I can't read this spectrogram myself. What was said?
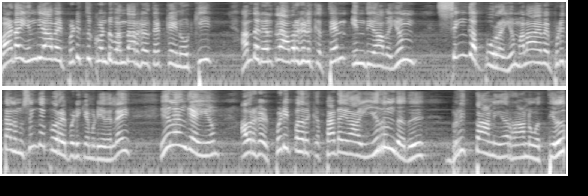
வட இந்தியாவை பிடித்து கொண்டு வந்தார்கள் தெற்கை நோக்கி. அந்த நேரத்தில் அவர்களுக்கு தென் இந்தியாவையும் சிங்கப்பூரையும் மலாயாவை பிடித்தாலும் சிங்கப்பூரை பிடிக்க முடியவில்லை. இலங்கையும் அவர்கள் பிடிப்பதற்கு தடையாக இருந்தது பிரித்தானிய இராணுவத்தில்.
